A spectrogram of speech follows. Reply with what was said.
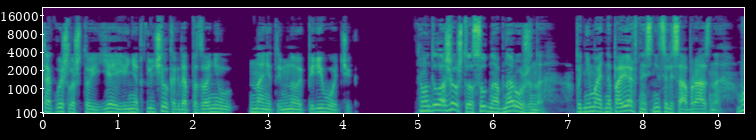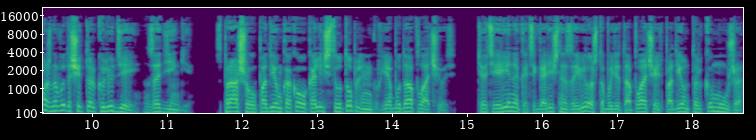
Так вышло, что я ее не отключил, когда позвонил нанятый мною переводчик. Он доложил, что судно обнаружено, поднимать на поверхность нецелесообразно. Можно вытащить только людей, за деньги. Спрашивал, подъем какого количества утопленников я буду оплачивать. Тетя Ирина категорично заявила, что будет оплачивать подъем только мужа.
